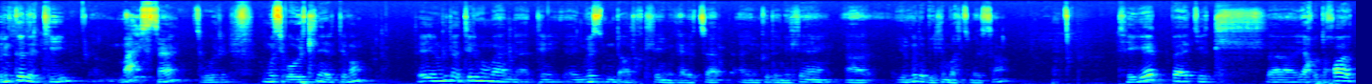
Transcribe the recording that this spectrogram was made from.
Ерөнхийдөө тийм маш сайн зүгээр хүмүүсийг өөрчлөн ярьдаг юм. Тэгээ ерөнхийдөө тэр хүмүүс маань инвестмент олготлын юм хариуцаад ерөнхийдөө нэлээд ерөнхийдөө бэлэн болсон байсан. Тэгээд байж идэл яг тухайн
